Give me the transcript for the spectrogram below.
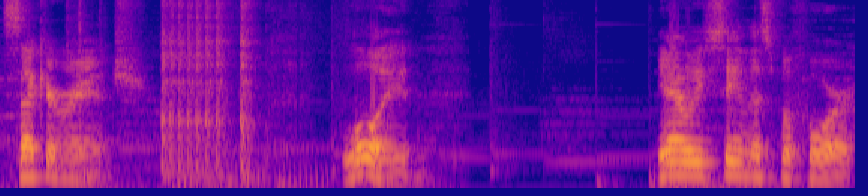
Second ranch. Lloyd. Yeah, we've seen this before.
